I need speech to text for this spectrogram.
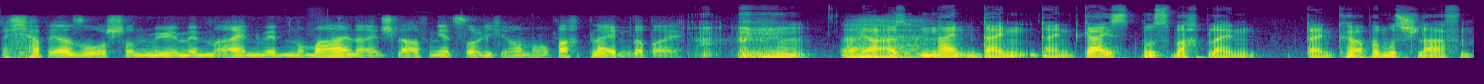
Ich habe ja so schon Mühe mit dem, ein, mit dem normalen Einschlafen. Jetzt soll ich auch noch wach bleiben dabei. ja, also nein, dein, dein Geist muss wach bleiben. Dein Körper muss schlafen.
